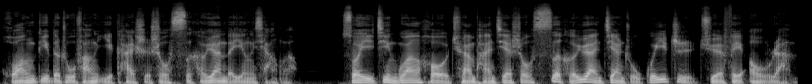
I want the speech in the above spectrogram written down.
皇帝的住房已开始受四合院的影响了，所以进关后全盘接收四合院建筑规制绝非偶然。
